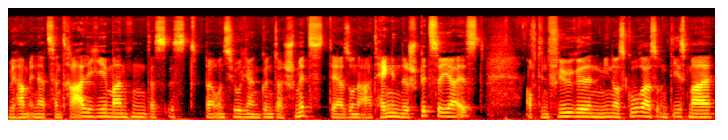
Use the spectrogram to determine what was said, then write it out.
Wir haben in der Zentrale jemanden, das ist bei uns Julian Günther Schmidt, der so eine Art hängende Spitze ja ist. Auf den Flügeln Minos Guras und diesmal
